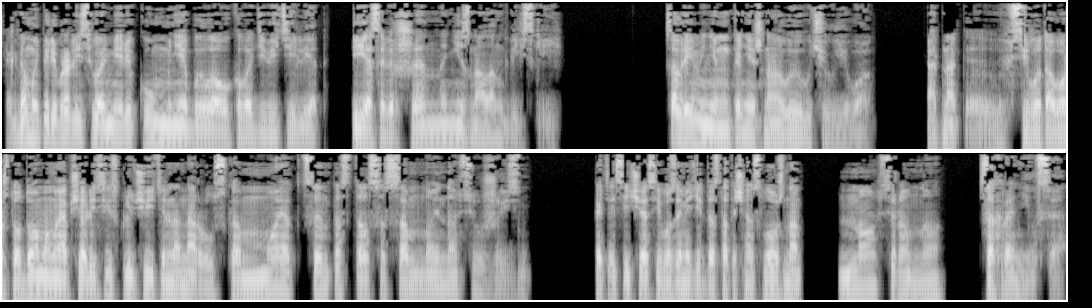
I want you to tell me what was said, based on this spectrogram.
Когда мы перебрались в Америку, мне было около девяти лет, и я совершенно не знал английский. Со временем, конечно, выучил его. Однако, в силу того, что дома мы общались исключительно на русском, мой акцент остался со мной на всю жизнь хотя сейчас его заметить достаточно сложно, но все равно сохранился.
